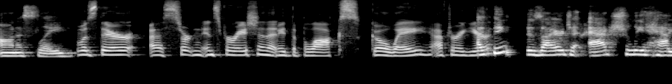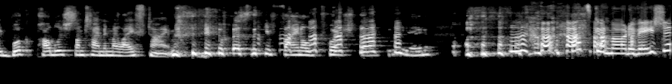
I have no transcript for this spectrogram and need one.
honestly. Was there a certain inspiration that made the blocks go away after a year? I think desire to actually have a book published sometime in my lifetime. it was the final push that I needed. That's good motivation.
